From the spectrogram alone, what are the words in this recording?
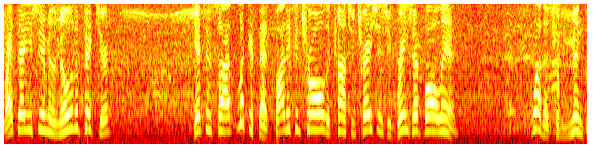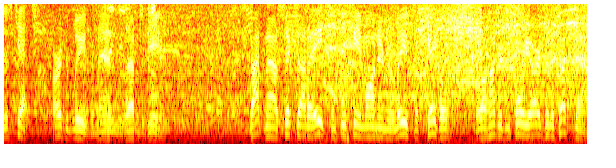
Right there you see him in the middle of the picture. Gets inside. Look at that body control, the concentration as he brings that ball in. What a tremendous catch. Hard to believe the man was out of the game. Scott now six out of eight since he came on in relief of Cagle for 104 yards and a touchdown.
